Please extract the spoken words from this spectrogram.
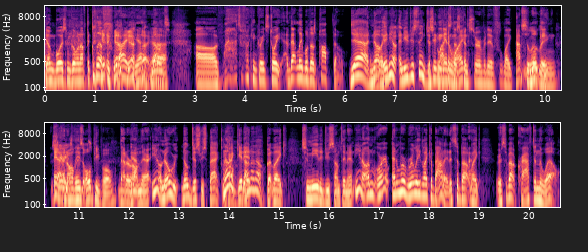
young boys from going off the cliff. right? Yeah. yeah, No, it's, uh, wow, that's a fucking great story. That label does pop though. yeah, no, Like- and you know, and you just think just black against and white. conservative, like Absolutely. looking Yeah, and all these old people that are Yeah. on there, you know, no no disrespect. Like No, I get no, it. no, no. But like to me to do something and you know, and we're and we're really like about it. It's about like it's about craft in the well.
